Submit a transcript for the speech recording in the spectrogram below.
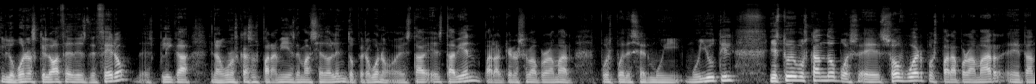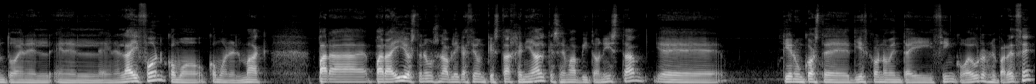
y lo bueno es que lo hace desde cero, explica, en algunos casos para mí es demasiado lento, pero bueno, está, está bien, para el que no se va a programar, pues puede ser muy, muy útil. Y estuve buscando pues, eh, software pues, para programar eh, tanto en el, en, el, en el, iPhone como, como en el Mac. Para, para iOS tenemos una aplicación que está genial, que se llama Pythonista. Eh, tiene un coste de 10,95 euros, me parece.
